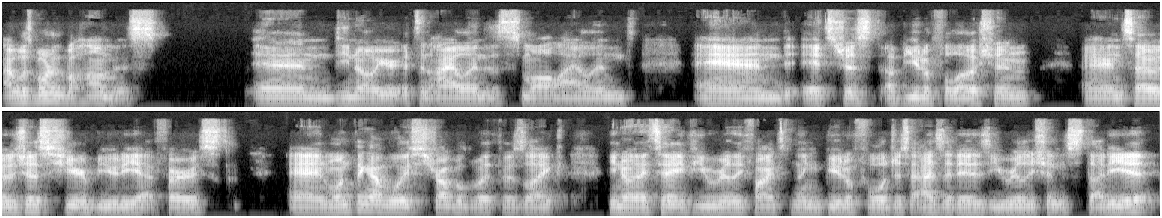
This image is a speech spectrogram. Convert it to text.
I was born in the Bahamas, and you know, you're it's an island, it's a small island, and it's just a beautiful ocean. And so it was just sheer beauty at first. And one thing I've always struggled with was like, you know, they say if you really find something beautiful just as it is, you really shouldn't study it.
